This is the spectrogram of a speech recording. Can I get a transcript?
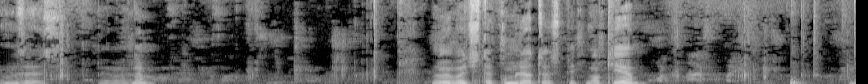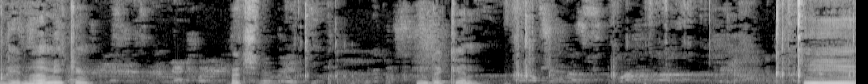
зараз перевернемо. Ну, ви бачите акумулятор з 5 Nokia. Динаміки. Бачите? Ну таке. І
